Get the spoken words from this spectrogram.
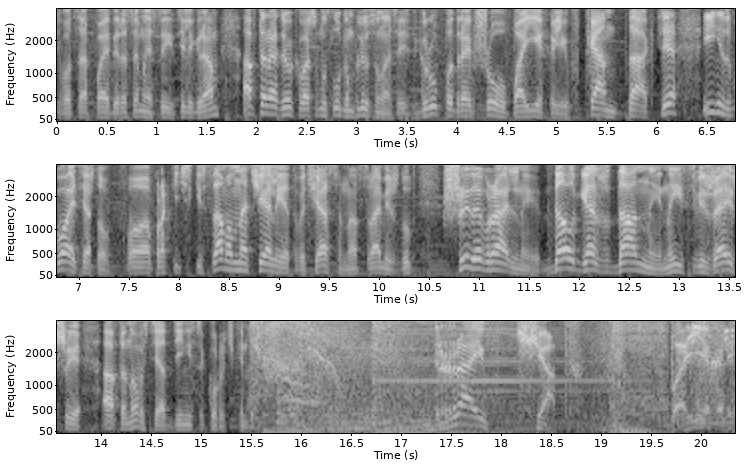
WhatsApp, Viber, SMS и Telegram. Авторадио к вашим услугам. Плюс у нас есть группа драйв-шоу «Поехали» ВКонтакте. И не забывайте, что в, э, практически в самом начале этого часа нас с вами ждут шедевральные, долгожданные, наисвежайшие автоновости от Дениса Курочкина. Драйв-чат. Поехали.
